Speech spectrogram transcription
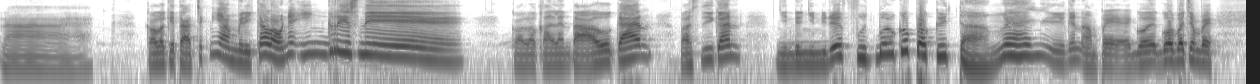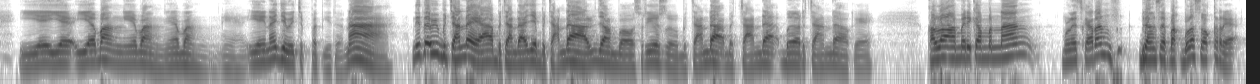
Nah, kalau kita cek nih Amerika lawannya Inggris nih. Kalau kalian tahu kan, pasti kan nyindir-nyindir football kok pakai tangan, ya kan? Sampai gue gue baca sampai iya iya iya bang, iya bang, iya bang, iya iyain aja biar cepet gitu. Nah, ini tapi bercanda ya, bercanda aja, bercanda. Lu jangan bawa serius loh, bercanda, bercanda, bercanda, oke. Okay? Kalau Amerika menang, mulai sekarang bilang sepak bola soccer ya.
